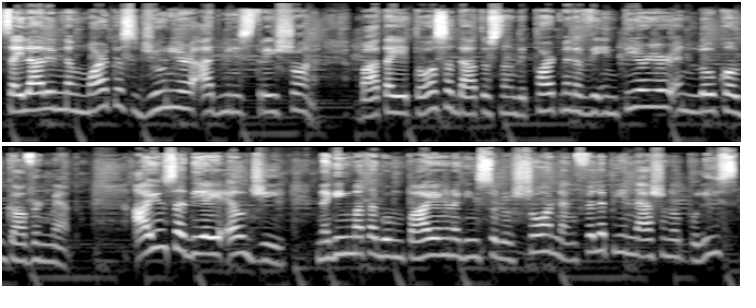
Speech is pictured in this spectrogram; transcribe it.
sa ilalim ng Marcos Jr. administration. Batay ito sa datos ng Department of the Interior and Local Government. Ayon sa DILG, naging matagumpay ang naging solusyon ng Philippine National Police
